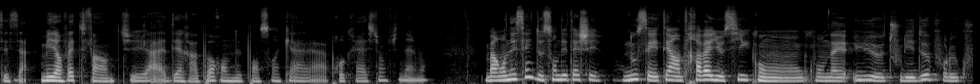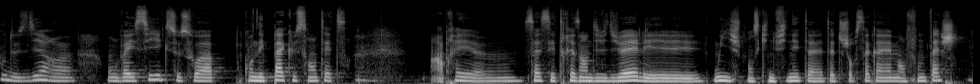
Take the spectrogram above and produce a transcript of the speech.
C'est ça. Mais en fait, fin, tu as des rapports en ne pensant qu'à la procréation finalement. Bah, on essaye de s'en détacher. Nous, ça a été un travail aussi qu'on a eu euh, tous les deux pour le coup, de se dire, euh, on va essayer que ce soit qu'on n'ait pas que ça en tête. Mmh. Après, euh, ça c'est très individuel et oui, je pense qu'in fine, tu as, toujours ça quand même en fond de tâche. Mmh.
